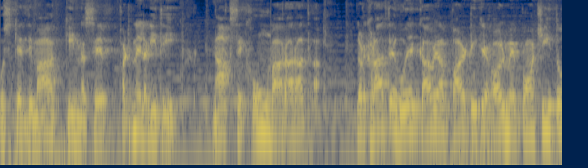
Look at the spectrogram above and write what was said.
उसके दिमाग की नसें फटने लगी थी। नाक से खून बाहर आ रहा था। लड़खड़ाते हुए काव्या पार्टी के हॉल में पहुँची तो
